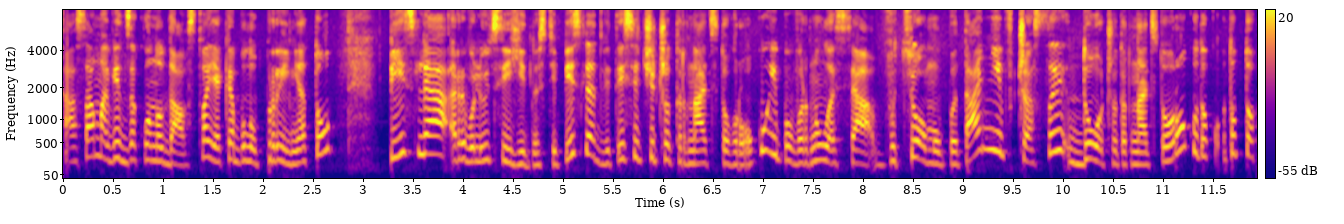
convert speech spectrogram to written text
а саме від законодавства, яке було прийнято після революції гідності, після 2014 року, і повернулася в цьому питанні в часи до 2014 року, тобто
